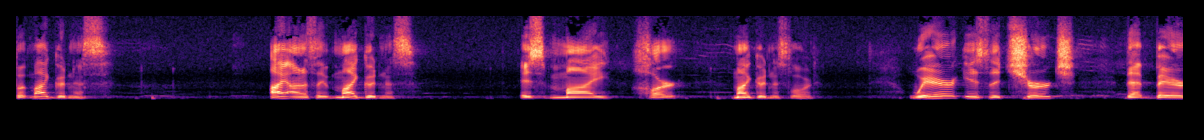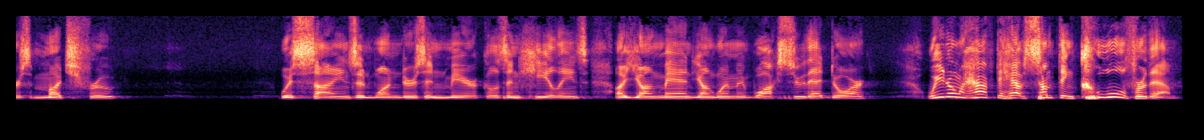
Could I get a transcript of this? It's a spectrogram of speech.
but my goodness, I honestly, my goodness is my heart. My goodness, Lord. Where is the church that bears much fruit? with signs and wonders and miracles and healings. A young man, young woman walks through that door. We don't have to have something cool for them.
